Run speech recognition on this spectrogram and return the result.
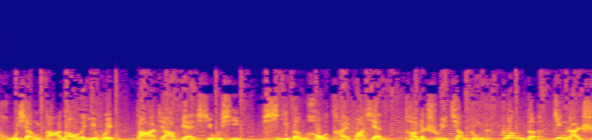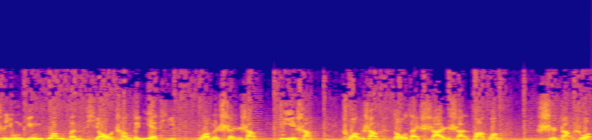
互相打闹了一会，大家便休息。熄灯后才发现，他们水枪中装的竟然是用荧光粉调成的液体，我们身上、地上、床上都在闪闪发光。市长说：“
